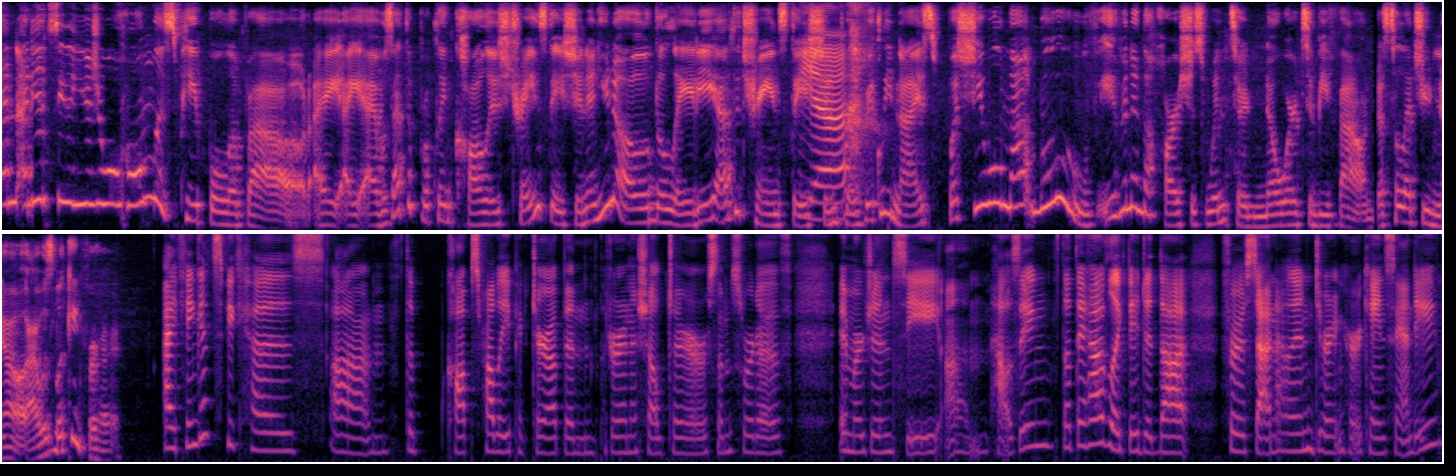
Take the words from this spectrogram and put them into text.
and I didn't see the usual homeless people about. I, I, I was at the Brooklyn College train station, and you know, the lady at the train station, yeah. perfectly nice, but she will not move, even in the harshest winter, nowhere to be found. Just to let you know, I was looking for her. I think it's because um, the cops probably picked her up and put her in a shelter or some sort of emergency um, housing that they have. Like they did that for Staten Island during Hurricane Sandy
